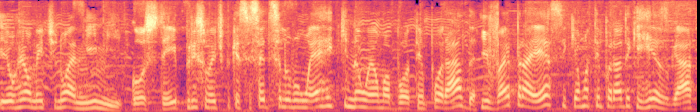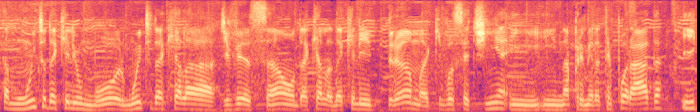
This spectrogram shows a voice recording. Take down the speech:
eu realmente no anime gostei, principalmente porque você sai de Sailor Moon R, que não é uma boa temporada, e vai pra S, que é uma temporada que resgata muito daquele humor, muito daquela diversão, daquela, daquele drama que você tinha em, em- na primeira temporada e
